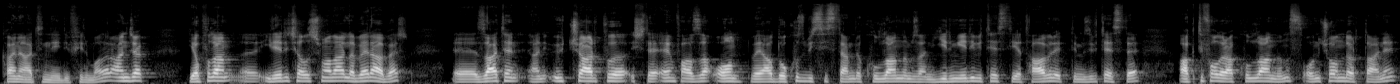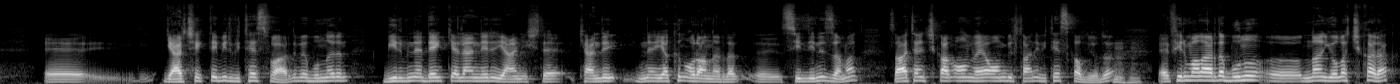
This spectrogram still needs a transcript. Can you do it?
kanaatindeydi firmalar. Ancak yapılan e, ileri çalışmalarla beraber e, zaten hani 3 çarpı işte en fazla 10 veya 9 bir sistemde kullandığımız hani 27 vites diye tabir ettiğimiz viteste aktif olarak kullandığınız 13-14 tane gerçekte bir vites vardı ve bunların birbirine denk gelenleri yani işte kendine yakın oranları da e, sildiğiniz zaman zaten çıkan 10 veya 11 tane vites kalıyordu. Hı hı. E, firmalarda bundan yola çıkarak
